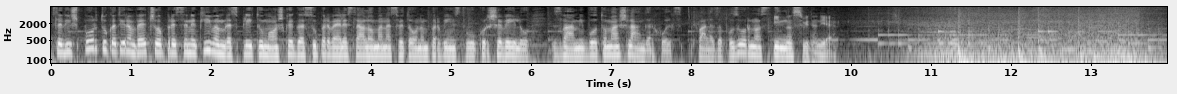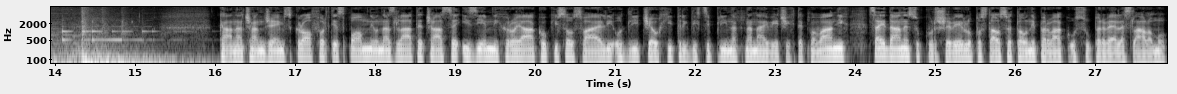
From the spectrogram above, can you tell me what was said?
Sledi šport, v katerem več o presenetljivem razpletu moškega supervele slaloma na svetovnem prvenstvu v Kurševelu. Z vami bo Tomaš Langerholz. Hvala za pozornost in nasvidenje. Kanačan James Crawford je spomnil na zlate čase izjemnih rojakov, ki so osvajali odličja v hitrih disciplinah na največjih tekmovanjih, saj je danes v Kurševelu postal svetovni prvak v supervele slalomu.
